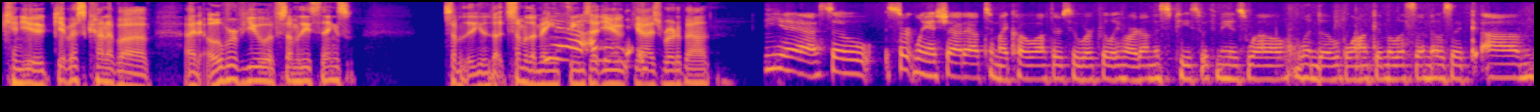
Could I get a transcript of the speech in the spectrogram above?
can you give us kind of a an overview of some of these things? Some of the, you know, some of the main yeah, themes that I mean, you guys wrote about. Yeah, so certainly a shout out to my co-authors who worked really hard on this piece with me as well, Linda LeBlanc and Melissa Nosik. Um,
